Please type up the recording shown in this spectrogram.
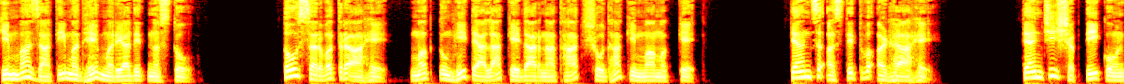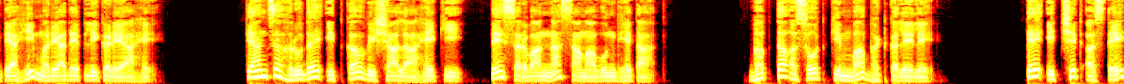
किंवा जातीमध्ये मर्यादित नसतो. तो सर्वत्र आहे मग तुम्ही त्याला केदारनाथात शोधा किंवा मक्के. त्यांचं अस्तित्व अढळ आहे. त्यांची शक्ती कोणत्याही मर्यादेपलीकडे आहे. त्यांचं हृदय इतकं विशाल आहे की ते सर्वांना सामावून घेतात. भक्त असोत किंवा भटकलेले. ते इच्छित असते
